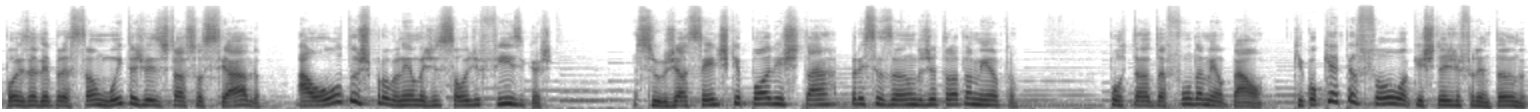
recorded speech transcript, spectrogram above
pois a depressão muitas vezes está associada a outros problemas de saúde físicas subjacentes que podem estar precisando de tratamento. Portanto, é fundamental que qualquer pessoa que esteja enfrentando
